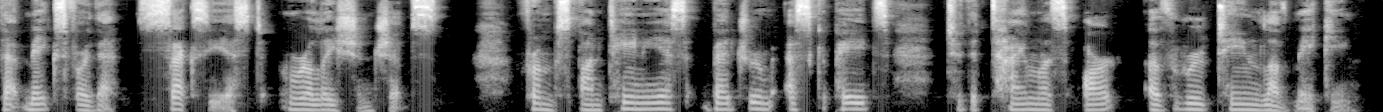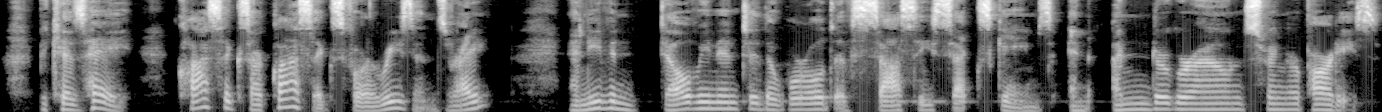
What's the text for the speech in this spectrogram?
that makes for the sexiest relationships from spontaneous bedroom escapades to the timeless art of routine lovemaking. Because hey, classics are classics for reasons, right? And even delving into the world of saucy sex games and underground swinger parties.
